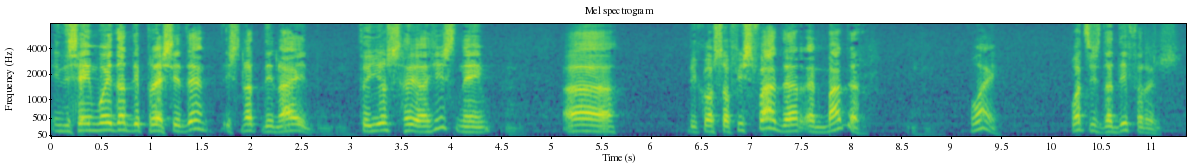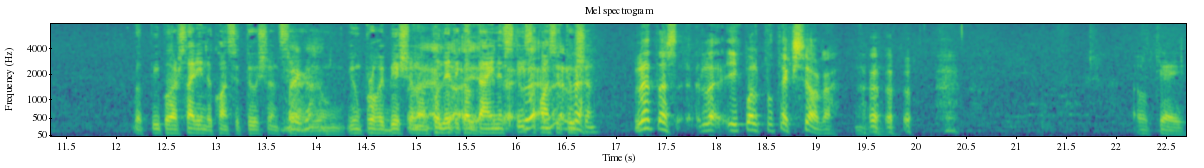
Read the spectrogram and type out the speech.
In the same way that the president is not denied to use uh, his name uh, because of his father and mother. Why? What is the difference? But people are citing the Constitution, sir, yung, yung prohibition on political Uh, uh, dynasties, uh, the Constitution. Let, us let, equal protection. ah. Okay.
